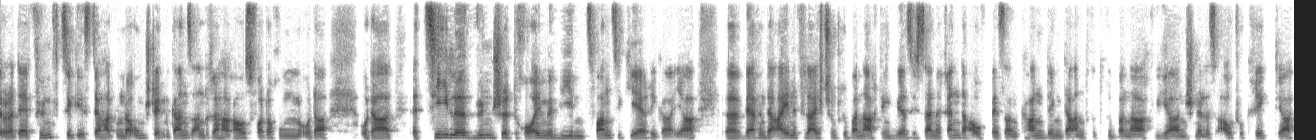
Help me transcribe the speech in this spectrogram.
oder der 50 ist, der hat unter Umständen ganz andere Herausforderungen oder, oder äh, Ziele, Wünsche, Träume wie ein 20-Jähriger, ja. Äh, während der eine vielleicht schon drüber nachdenkt, wie er sich seine Rente aufbessern kann, denkt der andere drüber nach, wie er ein schnelles Auto kriegt, ja.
